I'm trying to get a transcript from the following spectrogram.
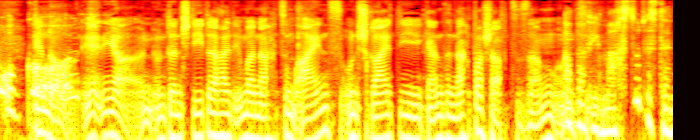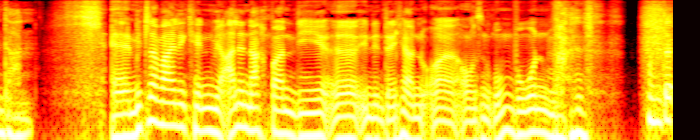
Oh Genau, Gott. ja, ja. Und, und dann steht er halt immer nachts um eins und schreit die ganze Nachbarschaft zusammen. Aber wie machst du das denn dann? Äh, mittlerweile kennen wir alle Nachbarn, die äh, in den Dächern äh, außenrum wohnen, weil Und, äh,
